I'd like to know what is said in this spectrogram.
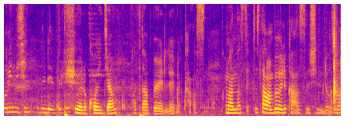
Oyun için nereye yapacağız? şöyle koyacağım. Hatta böyle mi kalsın? Aman nasıl yapacağız? Tamam böyle kalsın şimdi o zaman.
